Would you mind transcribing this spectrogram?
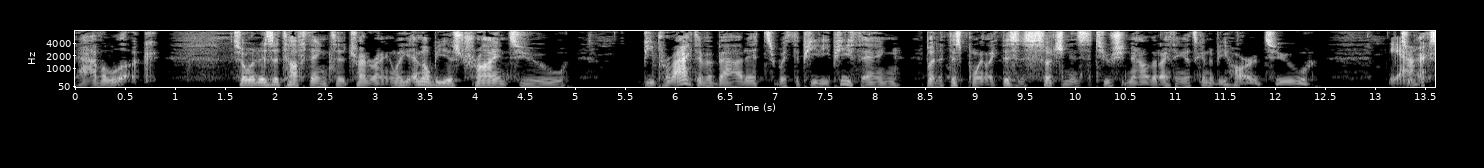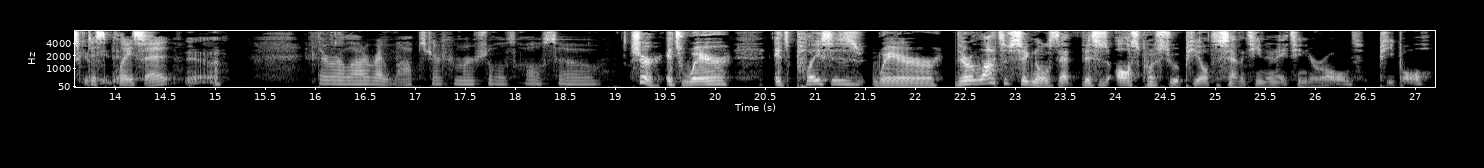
have a look. So it is a tough thing to try to rank. Like MLB is trying to be proactive about it with the PDP thing, but at this point, like this is such an institution now that I think it's going to be hard to Yeah. to excavate Displace it. Yeah, There were a lot of Red Lobster commercials also. Sure. It's where it's places where there are lots of signals that this is all supposed to appeal to 17 and 18 year old people,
